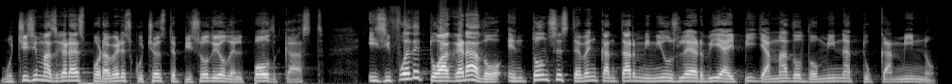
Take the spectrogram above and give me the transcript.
Muchísimas gracias por haber escuchado este episodio del podcast. Y si fue de tu agrado, entonces te va a encantar mi newsletter VIP llamado Domina tu Camino.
